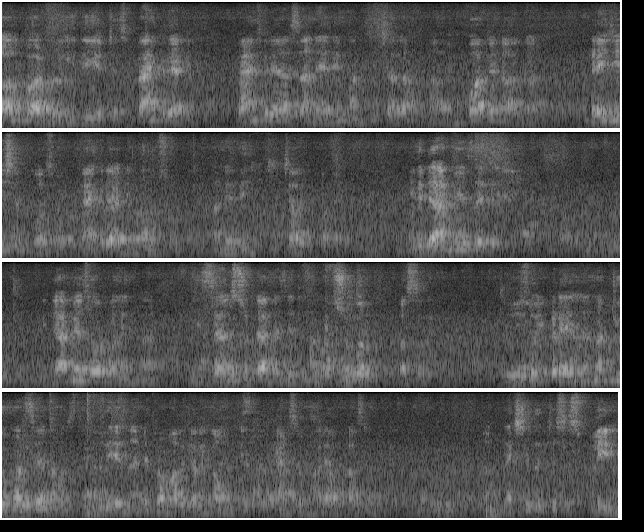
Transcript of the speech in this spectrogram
గాల్బార్డ్ ఇది వచ్చేసి ప్యాంక్రియాటిక్ ప్యాంక్రియాస్ అనేది మనకి చాలా ఇంపార్టెంట్ ఆర్గాన్ డైజెషన్ కోసం ప్యాంక్రియాటిక్ జ్యూస్ అనేది చాలా ఇంపార్టెంట్ ఇది డ్యామేజ్ అయితే ఇది డ్యామేజ్ అవడం వల్ల ఈ సెల్స్ డ్యామేజ్ అయితే మనకి షుగర్ వస్తుంది. సో ఇక్కడ ఏదైనా ట్యూమర్స్ ఏమైనా వస్తే అది ఏంటంటే ప్రమాదకరంగా ఉంటుంది క్యాన్సర్ మారే అవకాశం ఉంటుంది నెక్స్ట్ ఇది వచ్చేసి స్ప్లీన్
